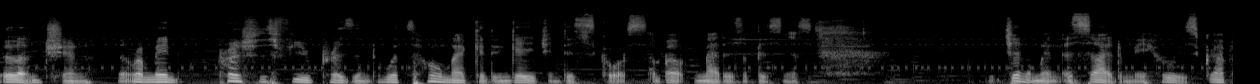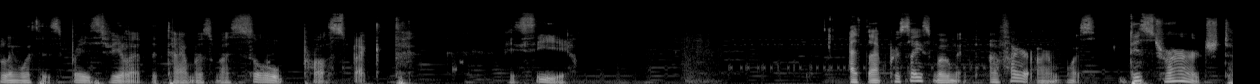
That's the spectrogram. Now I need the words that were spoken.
luncheon. There remained precious few present with whom I could engage in discourse about matters of business. The gentleman aside me who was grappling with his brace veal at the time was my sole prospect. I see. At that precise moment, a firearm was discharged.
